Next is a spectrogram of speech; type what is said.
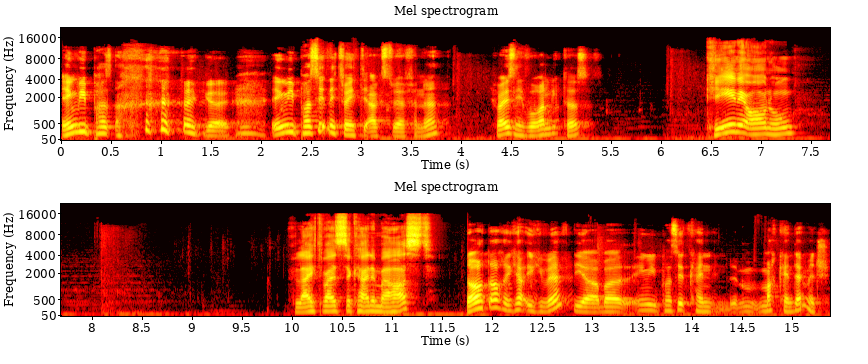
Irgendwie pass Geil. Irgendwie passiert nichts, wenn ich die Axt werfe, ne? Ich weiß nicht, woran liegt das? Keine Ahnung. Vielleicht, weil du keine mehr hast. Doch, doch, ich, ich werfe die ja, aber irgendwie passiert kein. macht kein Damage.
